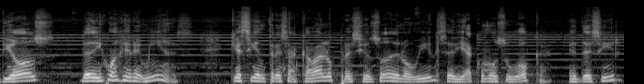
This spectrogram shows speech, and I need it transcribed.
Dios le dijo a Jeremías que si entresacaba lo precioso de lo vil sería como su boca, es decir,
